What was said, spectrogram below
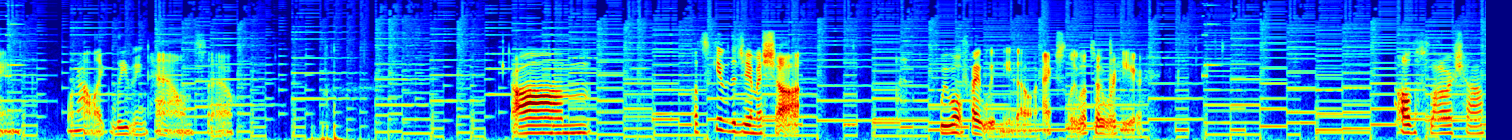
Fine. We're not like leaving town, so. Um, let's give the gym a shot. we won't fight Whitney though. Actually, what's over here? Oh, the flower shop.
